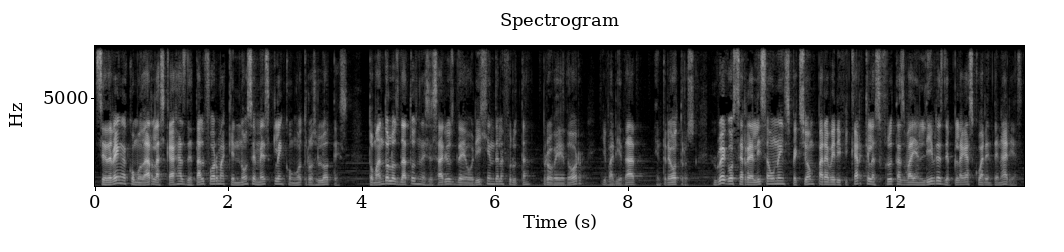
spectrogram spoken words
se deben acomodar las cajas de tal forma que no se mezclen con otros lotes, tomando los datos necesarios de origen de la fruta, proveedor y variedad, entre otros. Luego se realiza una inspección para verificar que las frutas vayan libres de plagas cuarentenarias,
